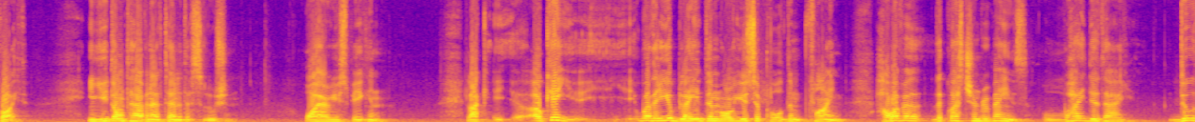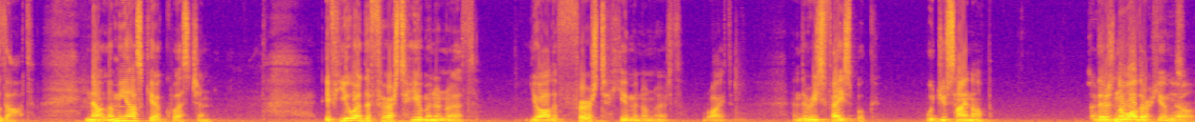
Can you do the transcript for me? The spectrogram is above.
right, and you don't have an alternative solution, why are you speaking? Like, okay, whether you blame them or you support them, fine. However, the question remains: Why did I do that? Now, let me ask you a question. If you are the first human on Earth, you are the first human on Earth, right? And there is Facebook. Would you sign up? I There's no other humans. Yeah,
